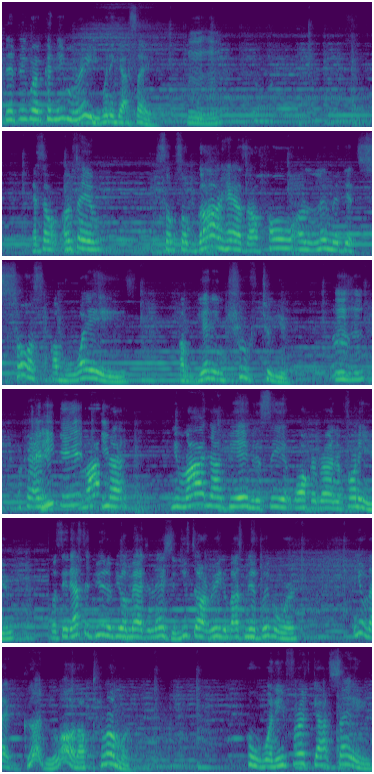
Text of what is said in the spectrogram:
Smith Wigglesworth couldn't even read when he got saved. Mm-hmm. And so I'm saying, so so God has a whole unlimited source of ways of getting truth to you. Mm-hmm. Okay. And he You did. might He- not, you might not be able to see it walk around in front of you, but see that's the beauty of your imagination. You start reading about Smith Wigglesworth, and you're like, "Good Lord, a plumber who, when he first got saved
